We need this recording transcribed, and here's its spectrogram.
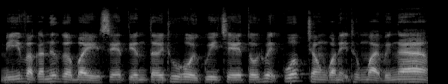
Mỹ và các nước G7 sẽ tiến tới thu hồi quy chế tối huệ quốc trong quan hệ thương mại với Nga.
